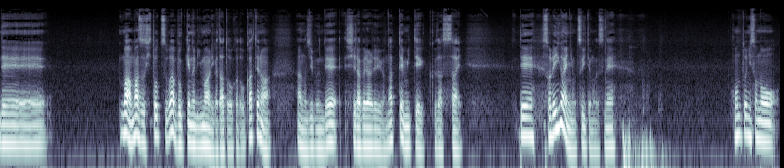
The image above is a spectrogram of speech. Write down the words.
でまあまず一つは物件の利回りが妥当かどうかっていうのはあの自分で調べられるようになって見てください。でそれ以外にもついてもですね本当にその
